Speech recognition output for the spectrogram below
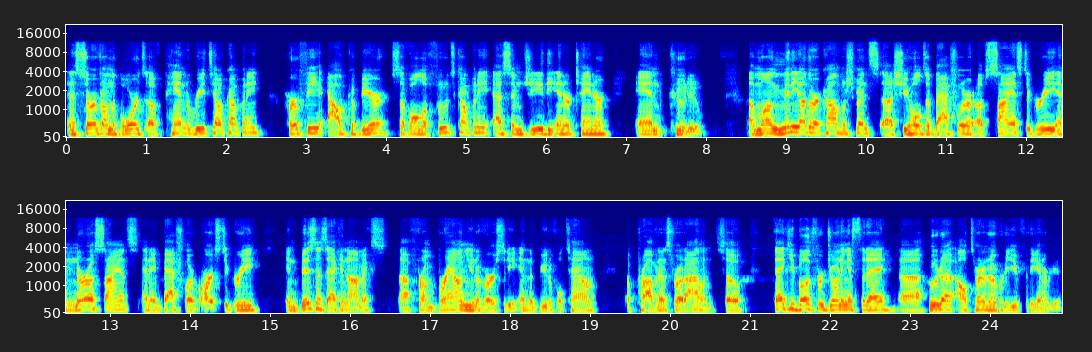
and has served on the boards of Panda Retail Company, Herfy, Al Kabir, Savola Foods Company, SMG, The Entertainer, and Kudu. Among many other accomplishments, uh, she holds a Bachelor of Science degree in neuroscience and a Bachelor of Arts degree in business economics uh, from Brown University in the beautiful town of Providence, Rhode Island. So thank you both for joining us today. Uh, Huda, I'll turn it over to you for the interview.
